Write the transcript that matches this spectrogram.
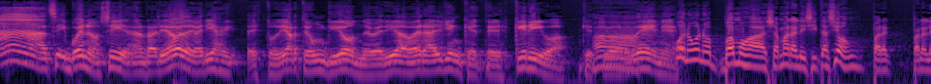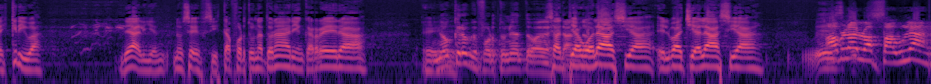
Ah, sí, bueno, sí, en realidad deberías estudiarte un guion, debería haber alguien que te escriba, que te Ah, ordene. Bueno, bueno, vamos a llamar a licitación para, para la escriba de alguien. No sé si está Fortunato Nari en carrera. eh, no creo que Fortunato haga Santiago. Alasia, el Bachi Alasia, Es- Háblalo a Paulán.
